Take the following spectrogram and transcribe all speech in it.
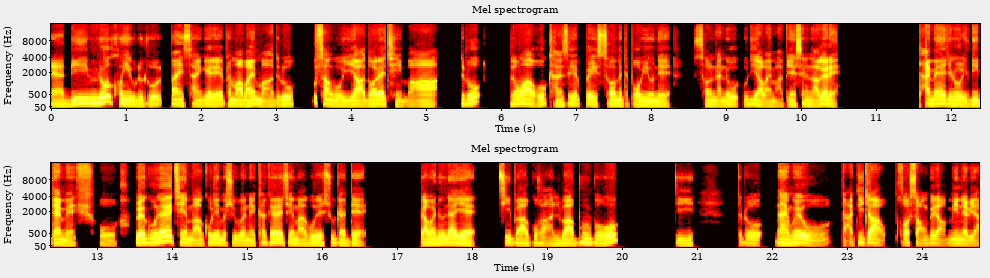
အဲဒီမျိုးခွင့်ရကိုတို့တိုင်ဆိုင်ခဲ့တယ်ပထမပိုင်းမှာသူတို့ဥဆောင်ကိုရသွားတဲ့ချိန်မှာသူတို့လုံးဝကိုခံစစ်ပိတ်ဆောမဲ့တဘောမျိုးနဲ့ဆော်လန်တို့ဥတီယာပိုင်းမှာပြင်ဆင်လာခဲ့တယ်ထိုင်မဲ့ကျွန်တော်တို့ဒီတိုင်းပဲဟိုရွယ်ကူတဲ့အချိန်မှာကိုလေးမရှိဘဲနဲ့ခက်ခဲတဲ့အချိန်မှာကိုလေးရှူတတ်တဲ့ဒါဝင်နူးနဲ့ရဲ့ချီပါကိုဟာလီဗာပူးကိုဒီသူတို့နိုင်ပွဲကိုဒါအတိအကျခေါ်ဆောင်ခဲ့တော့မြင်တယ်ဗျာ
